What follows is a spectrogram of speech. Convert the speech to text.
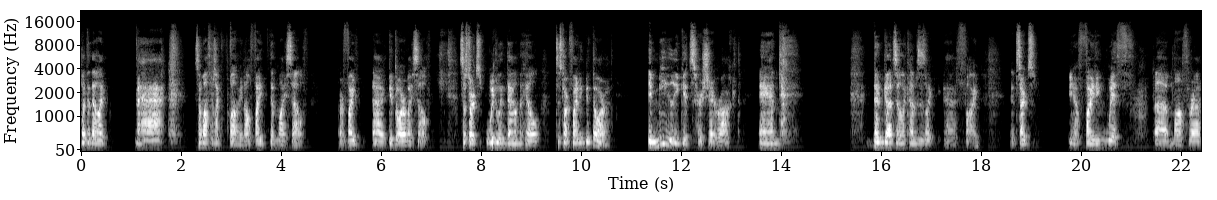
but then they're like, nah. So Mothra's like, fine, I'll fight them myself, or fight uh, Ghidorah myself. So starts wiggling down the hill to start fighting Ghidorah. Immediately gets her shit rocked, and then Godzilla comes is like, eh, fine, and starts, you know, fighting with uh, Mothra,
